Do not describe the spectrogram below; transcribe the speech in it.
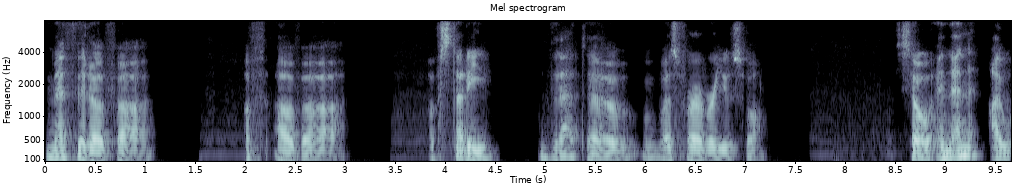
method of uh, of of uh, of study that was forever useful. So, and then I,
